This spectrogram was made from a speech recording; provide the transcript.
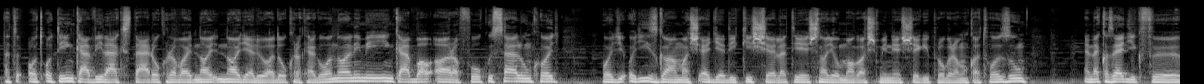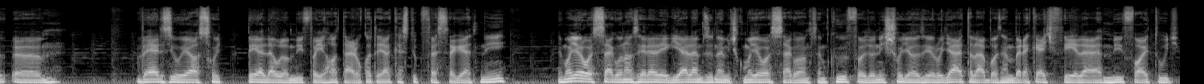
tehát ott, ott inkább világsztárokra vagy nagy, nagy előadókra kell gondolni, mi inkább arra fókuszálunk, hogy, hogy, hogy izgalmas, egyedi, kísérleti és nagyon magas minőségi programokat hozzunk. Ennek az egyik fő ö, verziója az, hogy például a műfai határokat elkezdtük feszegetni, de Magyarországon azért elég jellemző, nem csak Magyarországon, hanem külföldön is, hogy azért hogy általában az emberek egyféle műfajt úgy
